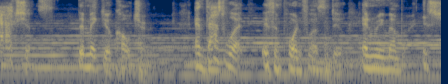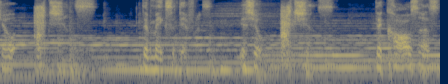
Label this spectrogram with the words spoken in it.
actions that make your culture. And that's what is important for us to do. And remember, it's your actions that makes a difference. It's your actions that calls us,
